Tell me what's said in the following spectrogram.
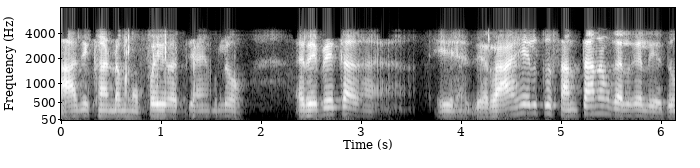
ఆదికాండం ముప్పై అధ్యాయంలో రెబేకా రాహేల్కు సంతానం కలగలేదు.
